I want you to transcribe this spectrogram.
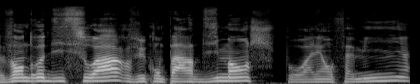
vendredi soir, vu qu'on part dimanche pour aller en famille,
